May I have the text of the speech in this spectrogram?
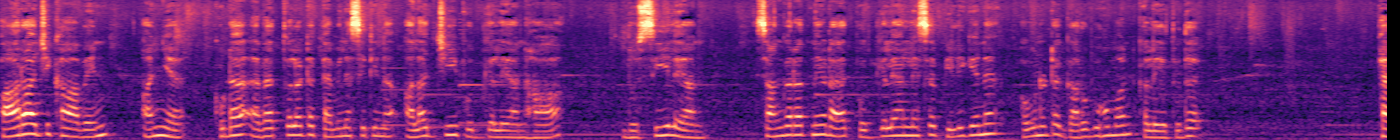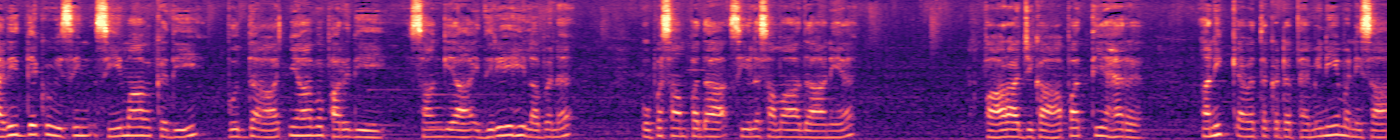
පාරාජිකාවෙන් අන්‍ය කුඩා ඇවැත්වලට පැමිණ සිටින අලජ්ජී පුද්ගලයන් හා දුස්සීලයන් සංඝරත්නයට අයත් පුද්ගලයන් ලෙස පිළිගෙන ඔවුනට ගරු බුහුමන් කළ යුතුද? පැවිද්දෙකු විසින් සීමාවකදී බුද්ධ ආඥාව පරිදි සංඝයා ඉදිරියේහි ලබන උපසම්පදා සීල සමාදානය පරාජික ආපත්‍ය හැර අනික් ඇවතකට පැමිණීම නිසා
